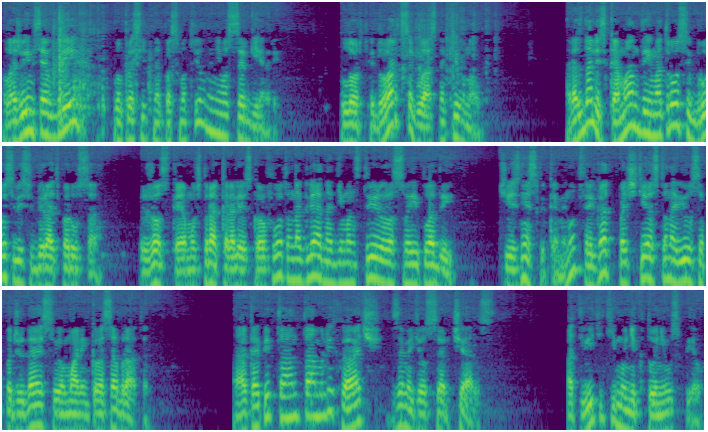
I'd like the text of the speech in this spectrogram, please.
«Ложимся в дрейф?» – вопросительно посмотрел на него сэр Генри. Лорд Эдуард согласно кивнул. Раздались команды, и матросы бросились убирать паруса. Жесткая муштра Королевского флота наглядно демонстрировала свои плоды. Через несколько минут фрегат почти остановился, поджидая своего маленького собрата. «А капитан там лихач», — заметил сэр Чарльз. Ответить ему никто не успел.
